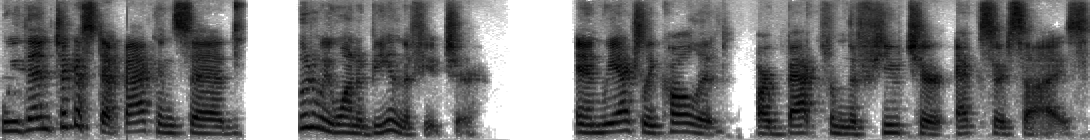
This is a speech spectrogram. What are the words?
We then took a step back and said, who do we want to be in the future? And we actually call it our back from the future exercise.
